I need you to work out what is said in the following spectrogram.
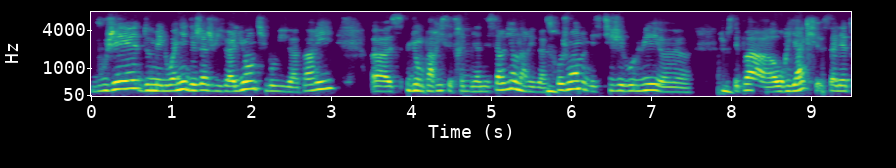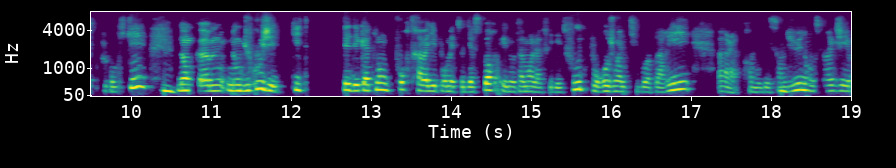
bouger, de m'éloigner. Déjà, je vivais à Lyon, Thibaut vivait à Paris. Lyon-Paris, c'est très bien desservi, on arrivait à se mm. rejoindre, mais si j'évoluais, je ne sais pas, à Aurillac, ça allait être plus compliqué. Mm. Donc, donc, du coup, j'ai quitté Décathlon pour travailler pour Méthodiasport et notamment la Fédé de foot pour rejoindre Thibaut à Paris. Voilà, après on est descendu. Donc c'est vrai que j'ai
